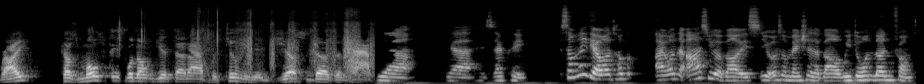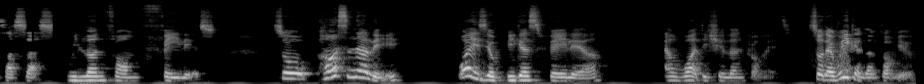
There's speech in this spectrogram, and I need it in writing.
right? Because most people don't get that opportunity. It just doesn't happen. yeah, yeah, exactly. Something that I want to talk I want to ask you about is you also mentioned about we don't learn from success. We learn from failures. So personally, what is your biggest failure and what did you learn from it? So that we can learn from you.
